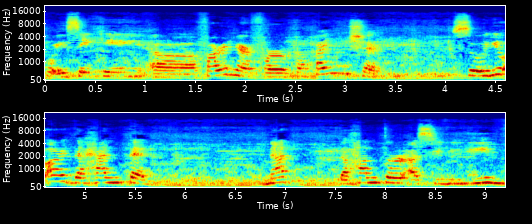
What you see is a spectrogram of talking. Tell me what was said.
who is seeking a foreigner for companionship. So you are the hunted, not the hunter as you believe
